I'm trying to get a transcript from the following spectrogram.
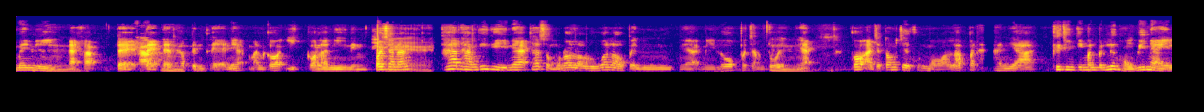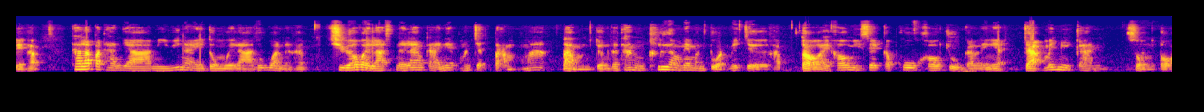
ไม่มีอืมนะครับ แต่ครับแต่แต่ถ้าเป็นแผลเนี่ยมันก็อีกกรณีหนึ่งเพราะฉะนั้นโอเคถ้าทางที่ดีเนี่ยถ้าสมมติว่าเรารู้ว่าเราเป็นเนี่ยมีโรคประจำตัวอย่างเงี้ยก็อาจจะต้องเจอคุณหมอรับประทานยา คือจริง ๆ มันเป็นเรื่องของวินัยเลยครับ ถ้ารับประทานยามีวินัยตรงเวลาทุกวันนะครับ เชื้อไวรัสในร่างกายเนี่ยมันจะต่ำมากต่ำจนกระทั่งเครื่องเนี่ยมันตรวจไม่เจอครับ ต่อให้เขามีเซ็กกับคู่เขาจูบกันอะไรเงี้ยจะไม่มีการ ส่งต่อ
